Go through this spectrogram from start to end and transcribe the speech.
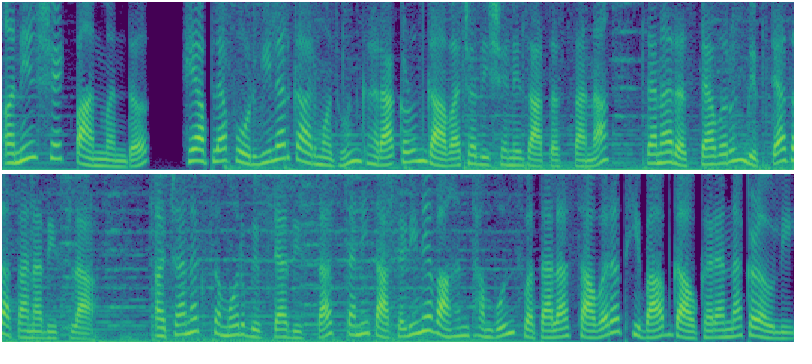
अनिल शेठ पानमंद हे आपल्या फोर व्हीलर कारमधून घराकडून गावाच्या दिशेने जात असताना त्यांना रस्त्यावरून बिबट्या जाताना दिसला. अचानक समोर बिबट्या दिसताच त्यांनी तातडीने वाहन थांबून स्वतःला सावरत ही बाब गावकऱ्यांना कळवली.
